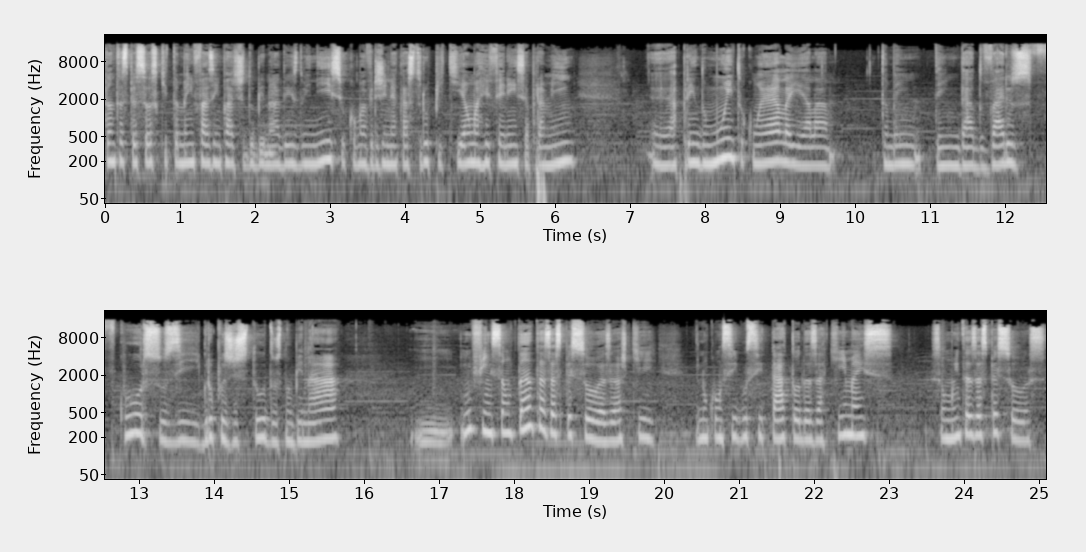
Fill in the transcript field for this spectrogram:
tantas pessoas que também fazem parte do Binar desde o início, como a Virginia Castrup, que é uma referência para mim. É, aprendo muito com ela e ela também tem dado vários cursos e grupos de estudos no Binar. E, enfim, são tantas as pessoas, eu acho que eu não consigo citar todas aqui, mas são muitas as pessoas.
